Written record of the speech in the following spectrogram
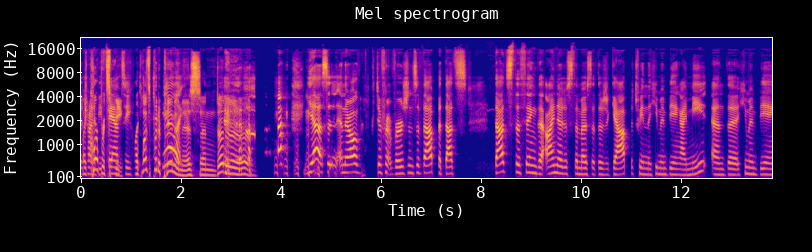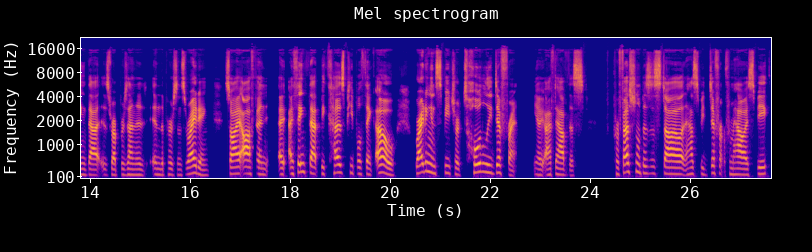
they're like trying corporate to be fancy speak. like let's put a yeah, pin like, in this and da, da, da, yes and, and they're all different versions of that but that's that's the thing that I notice the most that there's a gap between the human being I meet and the human being that is represented in the person's writing. So I often I, I think that because people think, oh, writing and speech are totally different. You know, I have to have this professional business style and it has to be different from how I speak.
